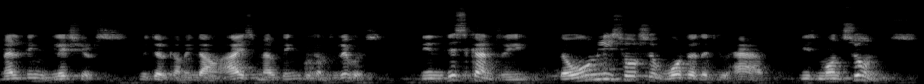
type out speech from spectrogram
melting glaciers which are coming down. Ice melting becomes rivers. In this country, the only source of water that you have is monsoons.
